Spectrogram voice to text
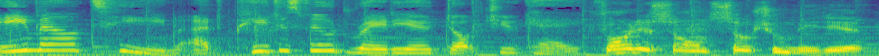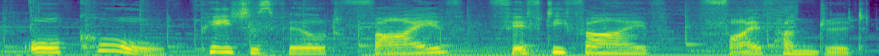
Email team at petersfieldradio.uk. Find us on social media or call Petersfield 555 500.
